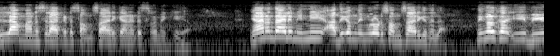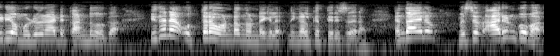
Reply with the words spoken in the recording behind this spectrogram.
എല്ലാം മനസ്സിലാക്കിയിട്ട് സംസാരിക്കാനായിട്ട് ശ്രമിക്കുക. ഞാൻ എന്തായാലും ഇനി അധികം നിങ്ങളോട് സംസാരിക്കുന്നില്ല. നിങ്ങൾക്ക് ഈ വീഡിയോ മുഴുവനായിട്ട് കണ്ടു നോക്കുക. ഇതിന് ഉത്തരം ഉണ്ടെന്നുണ്ടെങ്കിൽ നിങ്ങൾക്ക് തിരിച്ചു തരാം. എന്തായാലും മിസ്റ്റർ അരുൺകുമാർ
